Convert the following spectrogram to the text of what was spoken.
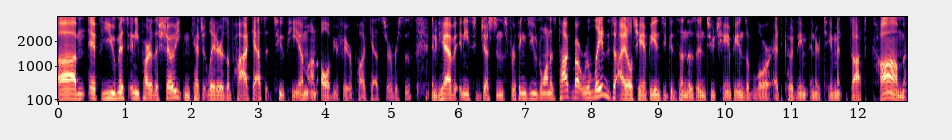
Um, if you missed any part of the show, you can catch it later as a podcast at 2 p.m. on all of your favorite podcast services. And if you have any suggestions for things you'd want us to talk about related to Idle Champions, you can send those into champions of lore at codenameentertainment.com.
